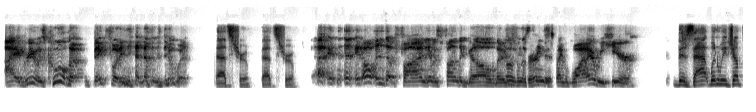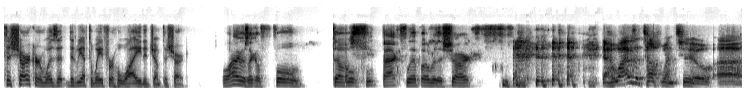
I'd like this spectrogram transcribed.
I agree, it was cool, but Bigfoot it had nothing to do with. That's true. That's true. Uh, it, it, it, all ended up fine. It was fun to go, but it was oh, one of those things. Like, why are we here? Is that when we jumped the shark, or was it? Did we have to wait for Hawaii to jump the shark? Hawaii was like a full double backflip over the shark. yeah, Hawaii was a tough one too. Uh,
